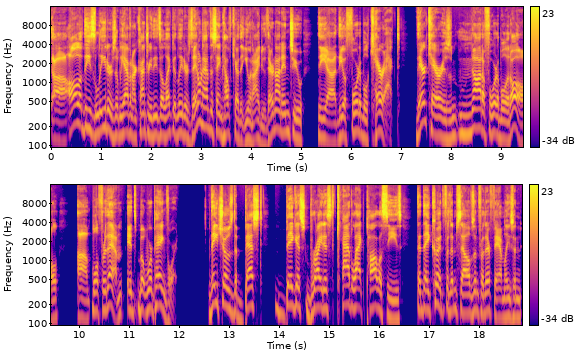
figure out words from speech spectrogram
uh, all of these leaders that we have in our country, these elected leaders, they don't have the same health care that you and I do. They're not into the uh, the Affordable Care Act. Their care is not affordable at all. Um, well, for them, it's but we're paying for it. They chose the best, biggest, brightest Cadillac policies that they could for themselves and for their families, and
